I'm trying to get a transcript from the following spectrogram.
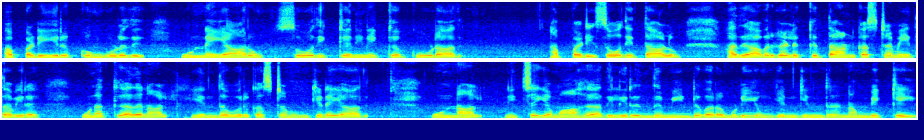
அப்படி இருக்கும் பொழுது உன்னை யாரும் சோதிக்க நினைக்க கூடாது. அப்படி சோதித்தாலும் அது அவர்களுக்குத்தான் கஷ்டமே தவிர உனக்கு அதனால் எந்த ஒரு கஷ்டமும் கிடையாது. உன்னால் நிச்சயமாக அதிலிருந்து மீண்டு வர முடியும் என்கின்ற நம்பிக்கை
